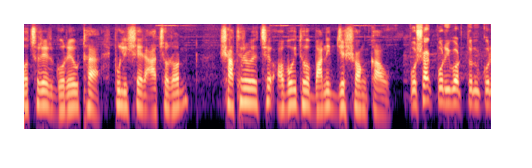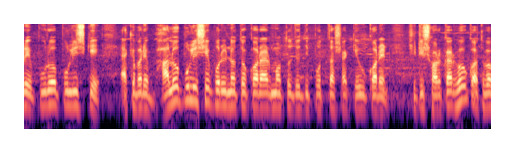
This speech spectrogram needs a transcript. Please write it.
বছরের গড়ে ওঠা পুলিশের আচরণ? সাথে রয়েছে অবৈধ বাণিজ্যের শঙ্কাও। পোশাক পরিবর্তন করে পুরো পুলিশকে একেবারে ভালো পুলিশে পরিণত করার মতো যদি প্রত্যাশা কেউ করেন সেটি সরকার হোক অথবা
